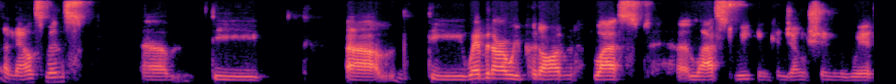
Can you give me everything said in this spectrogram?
announcements, um, the uh, the webinar we put on last uh, last week in conjunction with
